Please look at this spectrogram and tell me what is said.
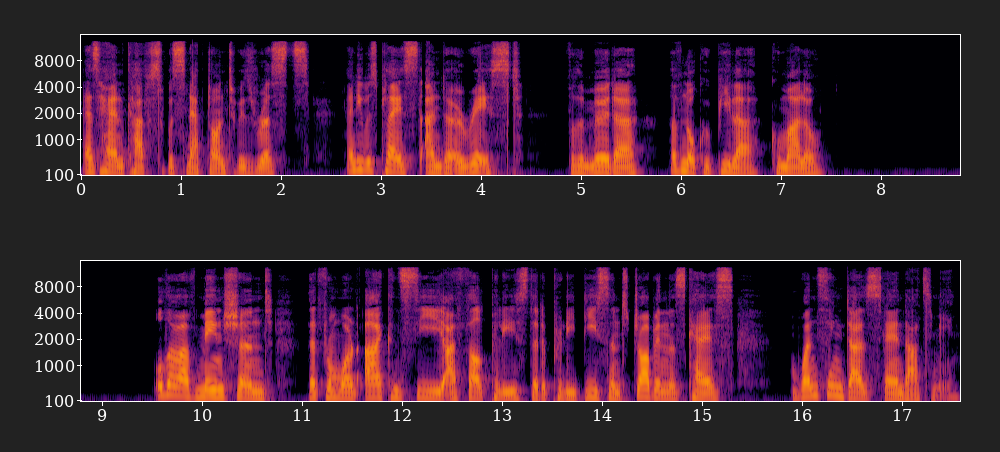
as handcuffs were snapped onto his wrists and he was placed under arrest for the murder of Nokuphila Kumalo. Although I've mentioned that from what I can see, I felt police did a pretty decent job in this case, one thing does stand out to me.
